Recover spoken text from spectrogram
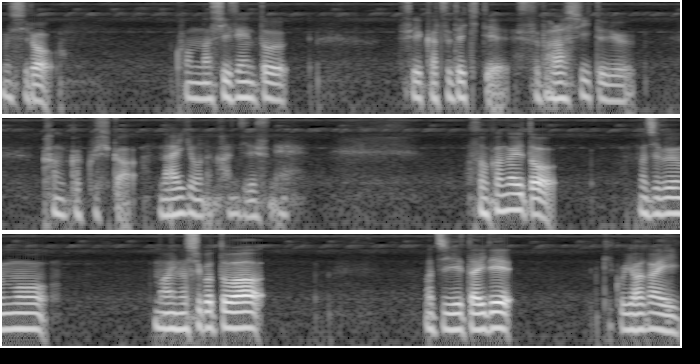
むしろこんな自然と生活できて素晴らしいという感覚しかないような感じですね。そう考えると、まあ、自分も前の仕事は、まあ、自衛隊で結構野外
